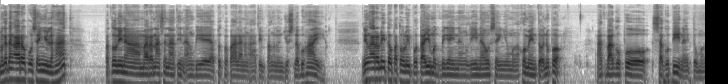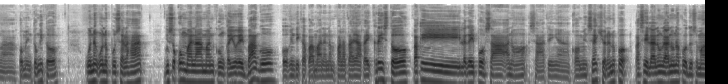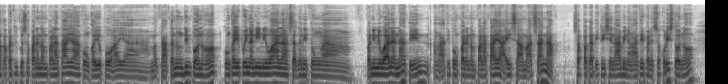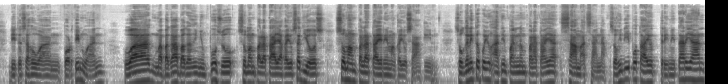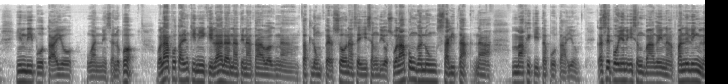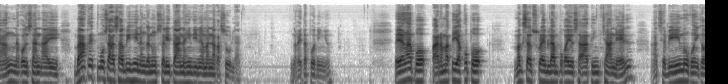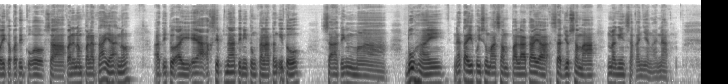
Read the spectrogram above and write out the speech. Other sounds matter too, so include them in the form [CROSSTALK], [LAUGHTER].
Magandang araw po sa inyo lahat. Patuloy na maranasan natin ang biyaya at pagpapala ng ating Panginoon Diyos na buhay. Ngayong araw na ito, patuloy po tayo magbigay ng linaw sa inyong mga komento. Ano po? At bago po sagutin ang itong mga komentong ito, unang-una po sa lahat, gusto kong malaman kung kayo ay bago o hindi ka pa mananampalataya kay Kristo, pakilagay po sa ano sa ating uh, comment section. Ano po? Kasi lalong-lalo na po do sa mga kapatid ko sa pananampalataya, kung kayo po ay uh, magtatanong din po ano, kung kayo po ay naniniwala sa ganitong uh, paniniwala natin, ang ating pong pananampalataya ay sama at sa anak sapagkat ito'y sinabi ng ating Panginoon Kristo no dito sa Juan 14:1 Huwag mabagabag ang inyong puso, sumampalataya kayo sa Diyos, sumampalataya rin man kayo sa akin. So ganito po yung ating pananampalataya sama at sanak. So hindi po tayo Trinitarian, hindi po tayo oneness. Ano po? Wala po tayong kinikilala na tinatawag na tatlong persona sa isang Diyos. Wala pong ganong salita na makikita po tayo. Kasi po yan isang bagay na panliling lang na kung saan ay bakit mo sasabihin ang ganong salita na hindi naman nakasulat? Nakita po ninyo? Kaya nga po, para matiyak ko po, mag-subscribe lang po kayo sa ating channel at sabihin mo kung ikaw ay kapatid ko sa pananampalataya, no? At ito ay i-accept natin itong talatang ito sa ating mga buhay na tayo po'y sumasampalataya sa Diyos Ama maging sa kanyang anak.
